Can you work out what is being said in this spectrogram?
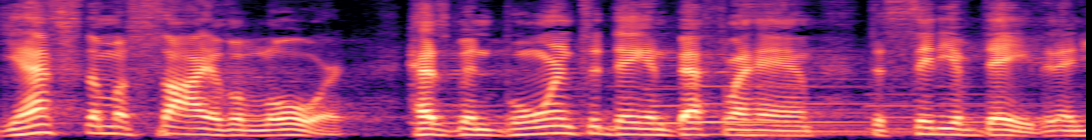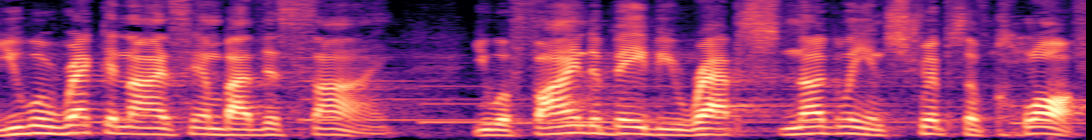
yes, the Messiah, the Lord, has been born today in Bethlehem, the city of David. And you will recognize him by this sign. You will find a baby wrapped snugly in strips of cloth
